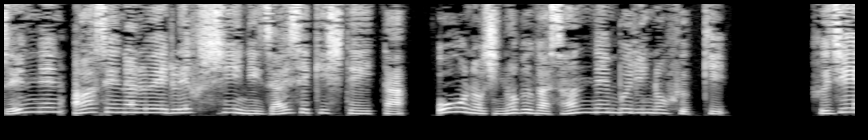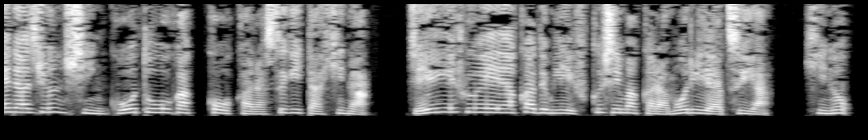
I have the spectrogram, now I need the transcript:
前年アーセナル LFC に在籍していた大野忍が3年ぶりの復帰。藤枝順心高等学校から杉田ひな、JFA アカデミー福島から森谷津也、日野、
